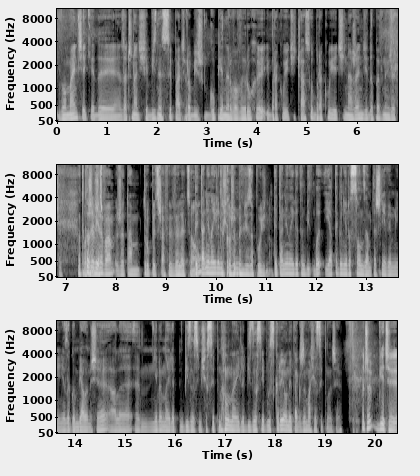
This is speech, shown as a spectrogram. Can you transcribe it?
W momencie, kiedy zaczyna ci się biznes sypać, robisz głupie, nerwowe ruchy i brakuje ci czasu, brakuje ci narzędzi do pewnych rzeczy. No tylko, że wiesz, Podejrzewam, że tam trupy z szafy wylecą, pytanie na ile tylko się... że będzie za późno. Pytanie, na ile ten biznes, bo ja tego nie rozsądzam, też nie wiem, nie, nie zagłębiałem się, ale em, nie wiem, na ile biznes im się sypnął, na ile biznes nie był skrojony tak, że ma się sypnąć. Nie? Znaczy, wiecie,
